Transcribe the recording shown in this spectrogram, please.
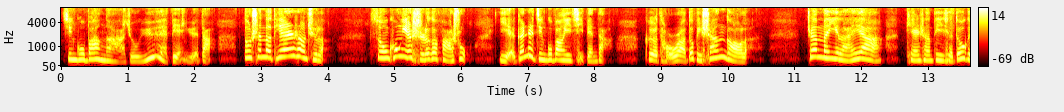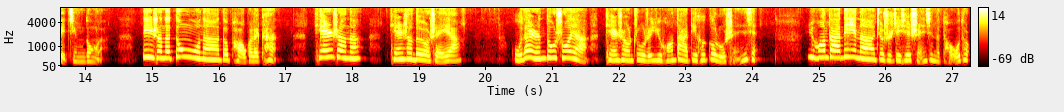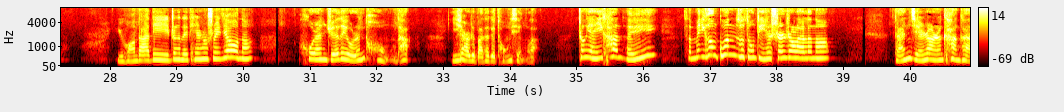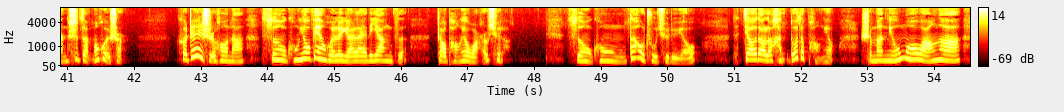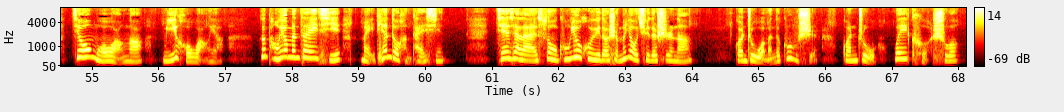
金箍棒啊，就越变越大，都伸到天上去了。孙悟空也使了个法术，也跟着金箍棒一起变大，个头啊都比山高了。这么一来呀，天上地下都给惊动了。地上的动物呢，都跑过来看；天上呢，天上都有谁呀？古代人都说呀，天上住着玉皇大帝和各路神仙。玉皇大帝呢，就是这些神仙的头头。玉皇大帝正在天上睡觉呢，忽然觉得有人捅他，一下就把他给捅醒了。睁眼一看，哎，怎么一根棍子从底下伸上来了呢？赶紧让人看看是怎么回事儿。可这时候呢，孙悟空又变回了原来的样子，找朋友玩去了。孙悟空到处去旅游，他交到了很多的朋友，什么牛魔王啊、蛟魔王啊、猕猴王呀，跟朋友们在一起，每天都很开心。接下来，孙悟空又会遇到什么有趣的事呢？关注我们的故事，关注微可说。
